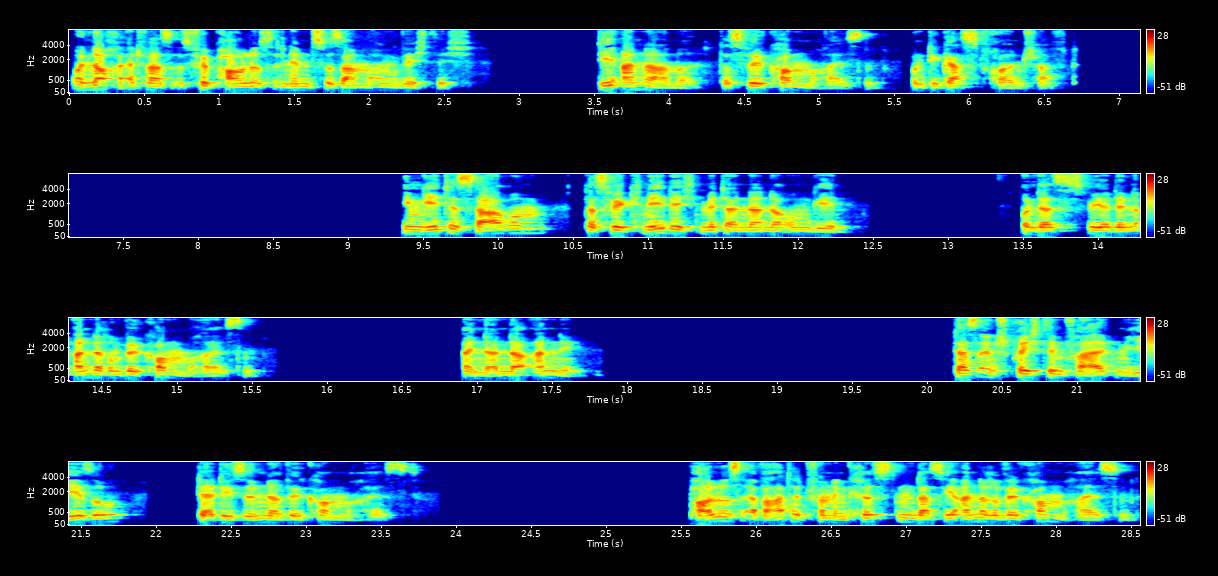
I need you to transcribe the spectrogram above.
Und noch etwas ist für Paulus in dem Zusammenhang wichtig. die Annahme, das Willkommenheißen und die Gastfreundschaft. Ihm geht es darum, dass wir gnädig miteinander umgehen und dass wir den anderen willkommen heißen, einander annehmen. Das entspricht dem Verhalten Jesu, der die Sünder willkommen heißt. Paulus erwartet von den Christen, dass sie andere willkommen heißen,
